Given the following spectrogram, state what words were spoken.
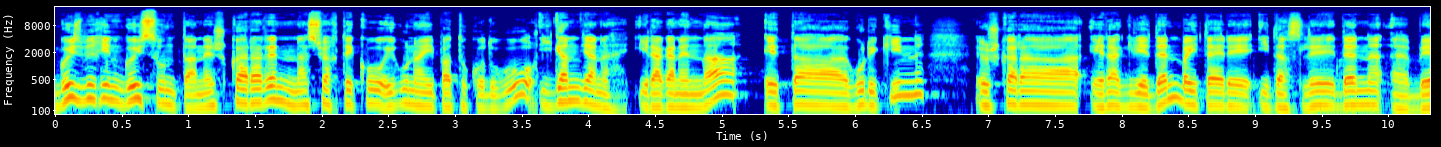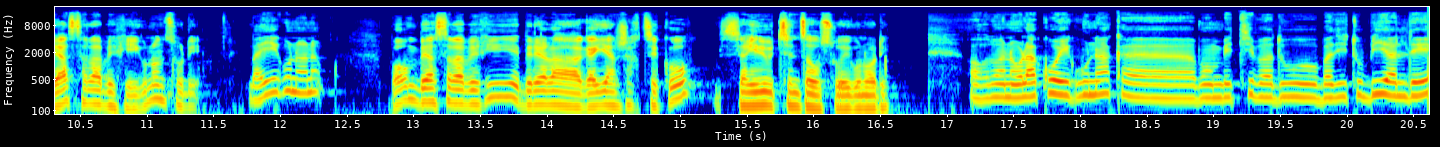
Goizbegin goizuntan Euskararen nazioarteko eguna ipatuko dugu, igandian iraganen da, eta gurekin Euskara eragile den, baita ere idazle den uh, Bea Zalaberri, egunon zuri? Bai egunon. Bon, Bea Zalaberri, berela gaian sartzeko, zer idutzen zauzu egun hori? Orduan, olako egunak, uh, bon, beti badu, baditu bi alde,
